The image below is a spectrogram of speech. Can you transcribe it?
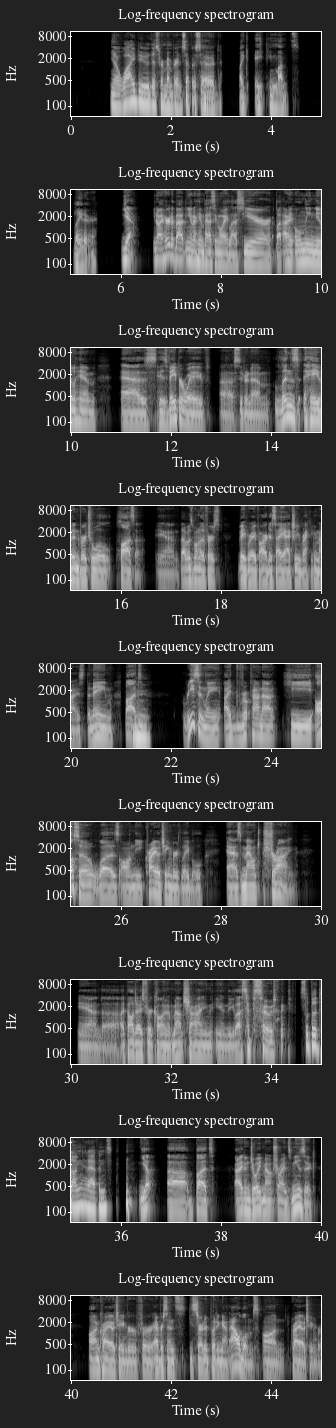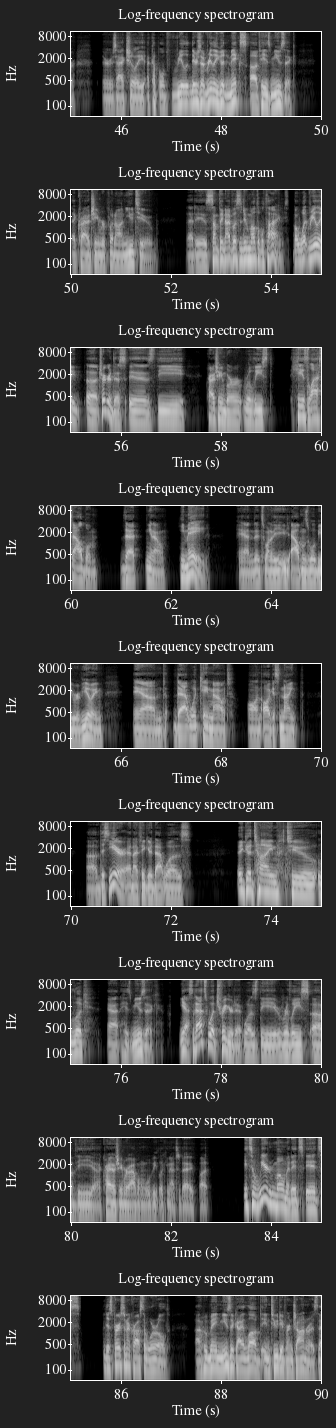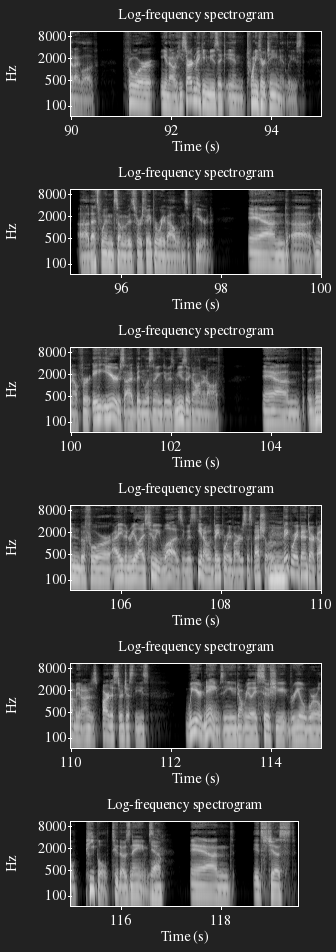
you know, why do this remembrance episode like 18 months later? Yeah. You know, I heard about, you know, him passing away last year, but I only knew him as his Vaporwave uh, pseudonym, Haven Virtual Plaza and that was one of the first vaporwave artists I actually recognized the name. But mm-hmm. recently, I found out he also was on the Cryo Chamber label as Mount Shrine. And uh, I apologize for calling him Mount Shine in the last episode. Slip of the tongue, it happens. yep. Uh, but I'd enjoyed Mount Shrine's music on Cryo Chamber for ever since he started putting out albums on Cryo Chamber. There's actually a couple of really there's a really good mix of his music that Cryo Chamber put on YouTube. That is something I've listened to multiple times. But what really uh, triggered this is the Cryo Chamber released his last album that you know he made, and it's one of the albums we'll be reviewing. And that what came out on August 9th of this year, and I figured that was a good time to look at his music. Yeah, so that's what triggered it was the release of the uh, Cryo Chamber album we'll be looking at today. But it's a weird moment. It's it's this person across the world uh, who made music I loved in two different genres that I love. For you know, he started making music in 2013 at least. Uh, that's when some of his first vaporwave albums appeared. And uh, you know, for eight years I've been listening to his music on and off and then before I even realized who he was, he was, you know, vaporwave artist, especially mm. vaporwave and dark ambient artists are just these weird names, and you don't really associate real world people to those names. Yeah, and it's just,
